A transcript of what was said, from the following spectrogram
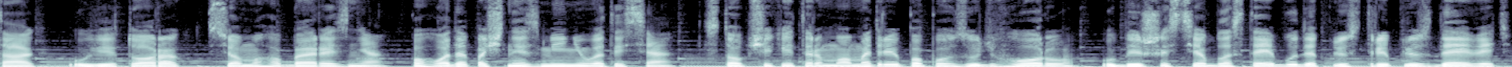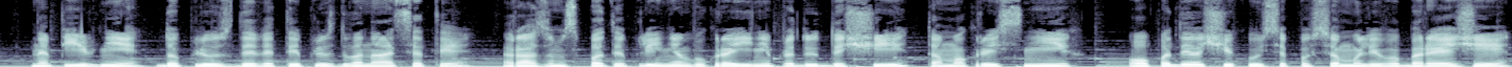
Так, у вівторок, 7 березня, погода почне змінюватися. Стопчики термометрів поповзуть вгору. У більшості областей буде плюс 3 плюс 9, на півдні до плюс 9 плюс 12. Разом з потеплінням в Україні прийдуть дощі та мокрий сніг. Опади очікуються по всьому лівобережжі,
